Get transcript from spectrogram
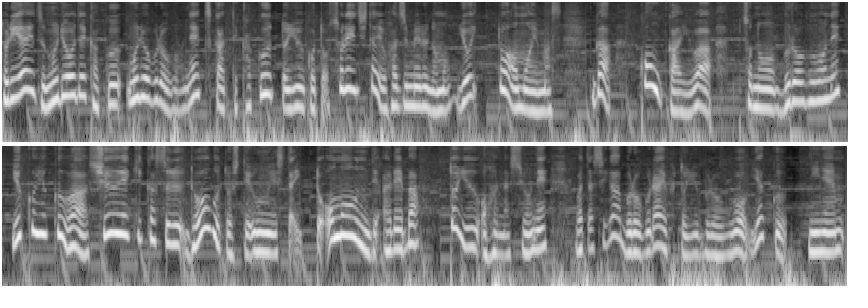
とりあえず無料で書く無料ブログをね使って書くということそれ自体を始めるのも良いとは思います。が今回はそのブログをねゆくゆくは収益化する道具として運営したいと思うんであればというお話をね私がブログライフというブログを約2年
